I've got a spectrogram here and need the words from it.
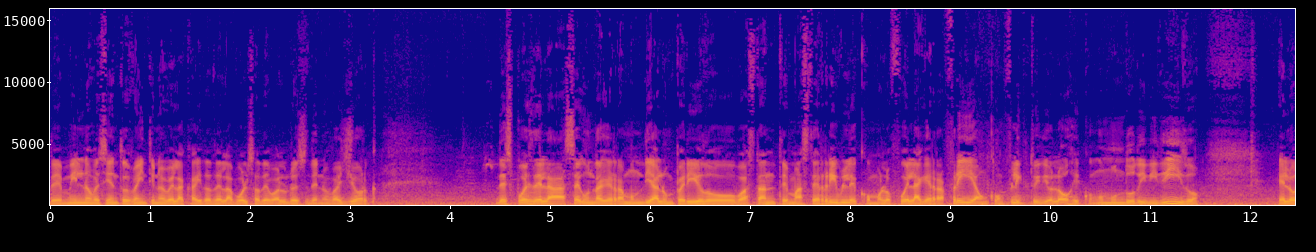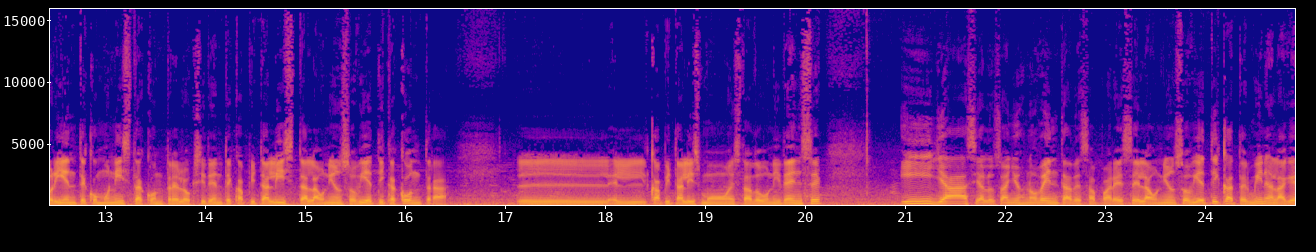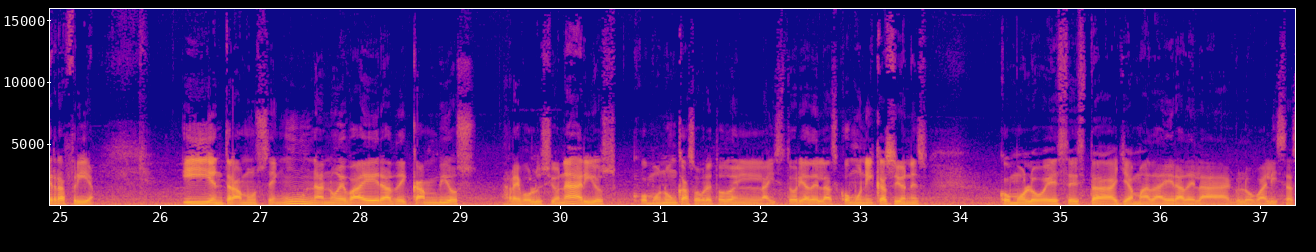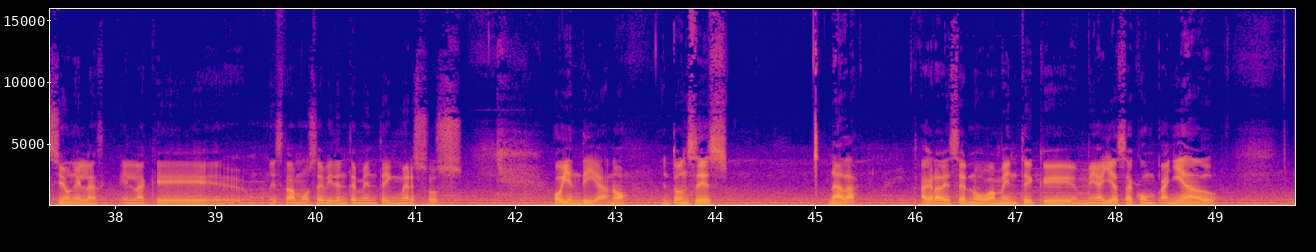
de 1929, la caída de la Bolsa de Valores de Nueva York. Después de la Segunda Guerra Mundial, un periodo bastante más terrible, como lo fue la Guerra Fría, un conflicto ideológico en un mundo dividido, el Oriente comunista contra el Occidente capitalista, la Unión Soviética contra el capitalismo estadounidense y ya hacia los años 90 desaparece la Unión Soviética, termina la Guerra Fría y entramos en una nueva era de cambios revolucionarios, como nunca, sobre todo en la historia de las comunicaciones, como lo es esta llamada era de la globalización en la, en la que estamos evidentemente inmersos hoy en día, ¿no? Entonces, nada, agradecer nuevamente que me hayas acompañado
